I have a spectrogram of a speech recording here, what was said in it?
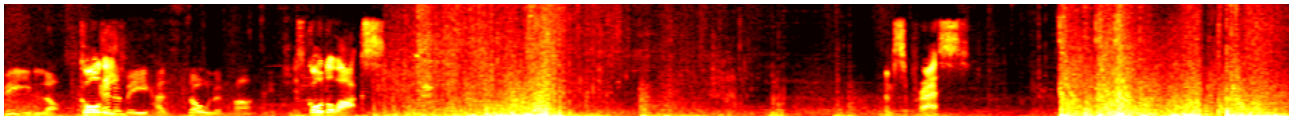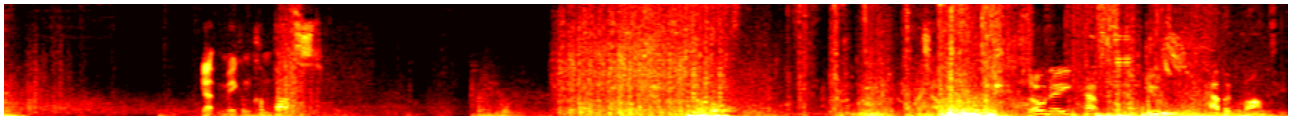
Zone B lost. Goldie. Enemy has zone advantage. It's Goldilocks. I'm suppressed. Yep, make him combust. Zone A captured. You have advantage.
